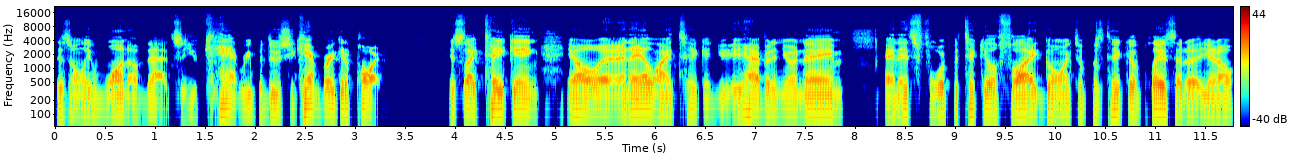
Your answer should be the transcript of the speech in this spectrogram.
there's only one of that. So you can't reproduce, you can't break it apart. It's like taking, you know, an airline ticket. You, you have it in your name, and it's for a particular flight going to a particular place at a, you know,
